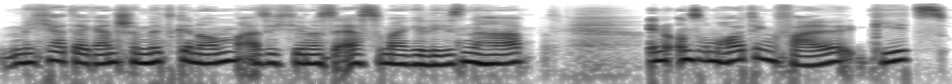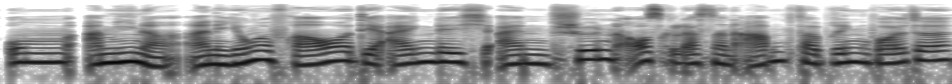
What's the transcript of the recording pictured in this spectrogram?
mich hat er ganz schön mitgenommen, als ich den das erste Mal gelesen habe. In unserem heutigen Fall geht's um Amina, eine junge Frau, die eigentlich einen schönen, ausgelassenen Abend verbringen wollte.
